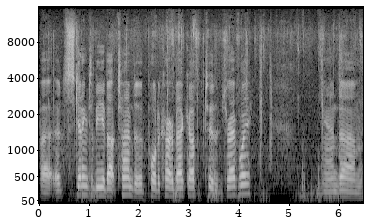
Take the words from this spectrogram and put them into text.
But it's getting to be about time to pull the car back up to the driveway. And um,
